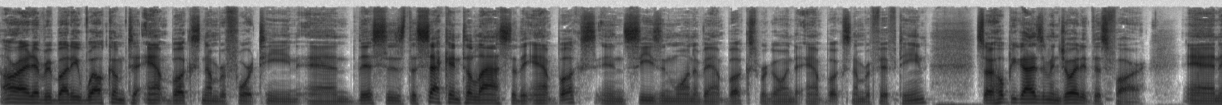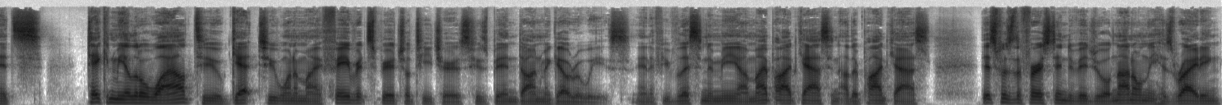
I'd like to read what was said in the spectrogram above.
All right, everybody, welcome to Amp Books number 14. And this is the second to last of the Amp Books in season one of Amp Books. We're going to Amp Books number 15. So I hope you guys have enjoyed it this far. And it's taken me a little while to get to one of my favorite spiritual teachers, who's been Don Miguel Ruiz. And if you've listened to me on my podcast and other podcasts, this was the first individual, not only his writing,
